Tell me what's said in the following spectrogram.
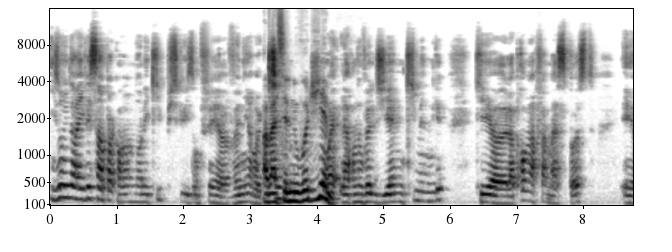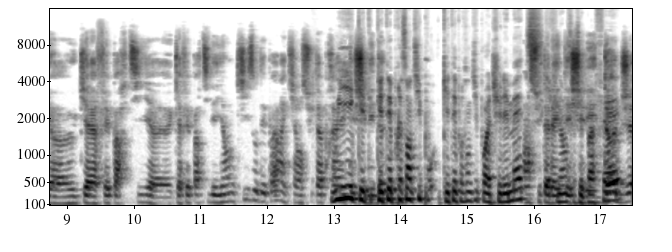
ils ont une arrivée sympa quand même dans l'équipe puisqu'ils ont fait euh, venir euh, ah bah, c'est le nouveau GM. ouais, la nouvelle GM Kim Eng, qui est la première femme à ce poste. Et euh, qui a fait partie euh, qui a fait partie des Yankees au départ et qui ensuite après Oui, a été qui, était- était pressenti pour qui était pressenti pour être chez les Mets. Ensuite, elle a été chez les. Dodgers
